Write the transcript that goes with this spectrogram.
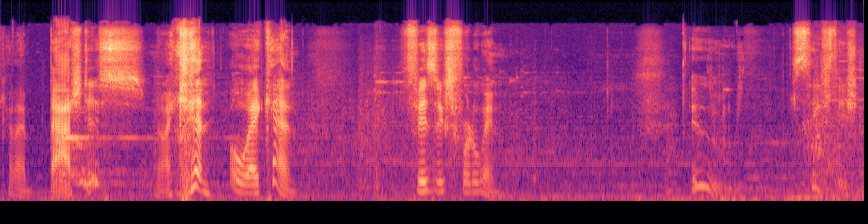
Can I bash this? No, I can. Oh, I can. Physics for the win. Ooh, safe station.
